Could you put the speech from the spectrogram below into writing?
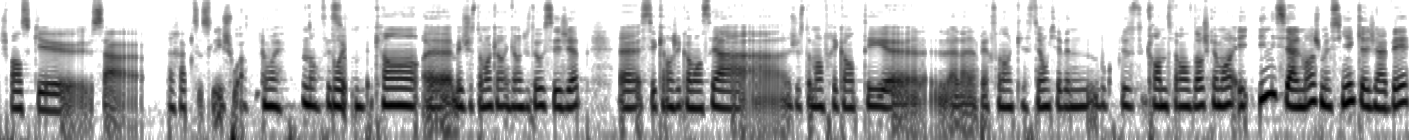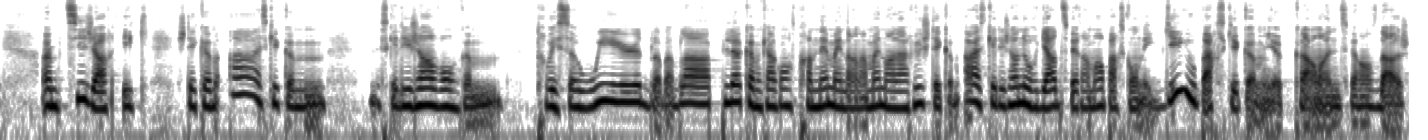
je pense que ça rapetisse les choix. Ouais, non, c'est Ouais. ça. Quand, euh, mais justement, quand, quand j'étais au cégep, euh, c'est quand j'ai commencé à, à, justement fréquenter euh, la, la personne en question qui avait une beaucoup plus grande différence d'âge que moi. Et initialement, je me souviens que j'avais un petit genre hic. J'étais comme, ah, est-ce que comme, est-ce que les gens vont comme trouver ça weird, blablabla. Puis là, comme quand on se promenait main dans la main dans la rue, j'étais comme, ah, est-ce que les gens nous regardent différemment parce qu'on est gay ou parce que comme il y a clairement une différence d'âge?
